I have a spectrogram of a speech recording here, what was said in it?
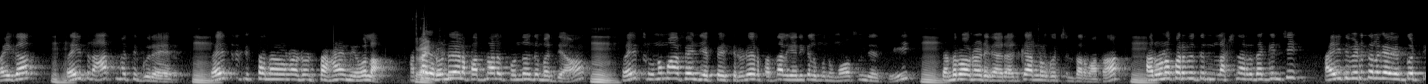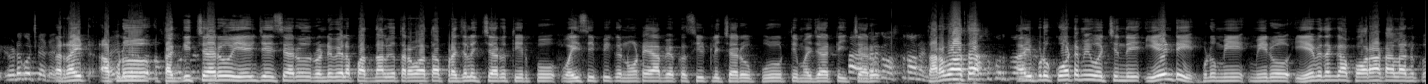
పైగా రైతులు ఆత్మహత్యకు గురయ్యారు. రైతులకు ఇస్తానన్నటువంటి సహాయం ఇవ్వాల? అట్లాగే రెండు వేల పద్నాలుగు పంతొమ్మిది మధ్య ఉమ్, రైతు రుణమాఫీ అని చెప్పేసి రెండు వేల పద్నాలుగు ఎన్నికల ముందు మోసం చేసి Hmm. చంద్రబాబు నాయుడు గారు అధికారంలోకి వచ్చిన తర్వాత ఆ రుణ పరిమితిని లక్షణాలు తగ్గించి ఐదు విడతలుగా విడగొట్టాడు రైట్ అప్పుడు తగ్గించారు ఏం చేశారు? రెండు వేల పద్నాలుగు తర్వాత ప్రజలు ఇచ్చారు తీర్పు వైసీపీకి నూట యాభై ఒక్క సీట్లు ఇచ్చారు పూర్తి మెజార్టీ ఇచ్చారు. తర్వాత ఇప్పుడు కూటమి వచ్చింది. ఏంటి? ఇప్పుడు మీ మీరు ఏ విధంగా పోరాటాలు అనుకో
